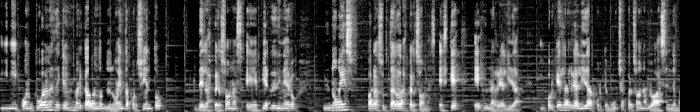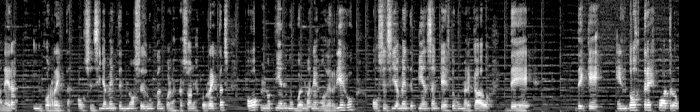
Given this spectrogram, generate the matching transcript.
Y cuando tú hablas de que es un mercado en donde el 90% de las personas eh, pierde dinero, no es para asustar a las personas, es que es una realidad. ¿Y por qué es la realidad? Porque muchas personas lo hacen de manera incorrecta o sencillamente no se educan con las personas correctas o no tienen un buen manejo de riesgo o sencillamente piensan que esto es un mercado de, de que en 2, 3, 4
